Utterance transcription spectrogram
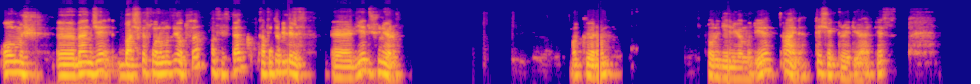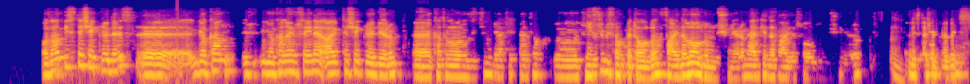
olmuş. Ee, bence başka sorumuz yoksa hafiften kapatabiliriz ee, diye düşünüyorum. Bakıyorum soru geliyor mu diye. Aynen. Teşekkür ediyor herkes. O zaman biz teşekkür ederiz. Ee, Gökhan Gökhan'a Hüseyin'e ayrı teşekkür ediyorum e, katılmanız için. Gerçekten çok e, keyifli bir sohbet oldu. Faydalı olduğunu düşünüyorum. Herkese faydası olduğunu düşünüyorum. Biz teşekkür ederiz.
